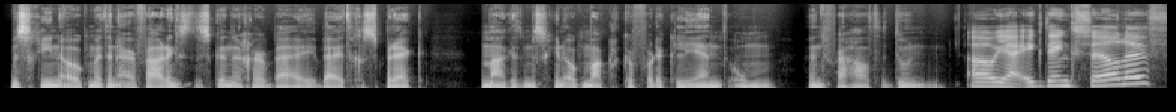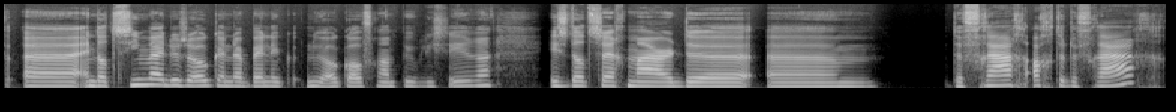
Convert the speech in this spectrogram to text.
misschien ook met een ervaringsdeskundige bij, bij het gesprek, maakt het misschien ook makkelijker voor de cliënt om hun verhaal te doen. Oh ja, ik denk zelf, uh, en dat zien wij dus ook, en daar ben ik nu ook over aan het publiceren, is dat zeg maar de. Um, de vraag achter de vraag,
